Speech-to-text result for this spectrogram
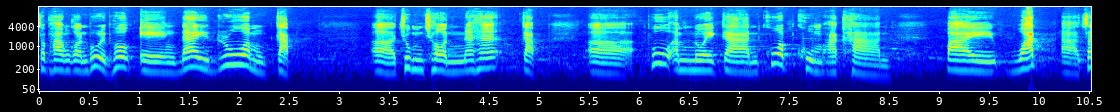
สภาองค์กรผู้บริโภคเองได้ร่วมกับชุมชนนะฮะกับผู้อำนวยการควบคุมอาคาร ไปวัดส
